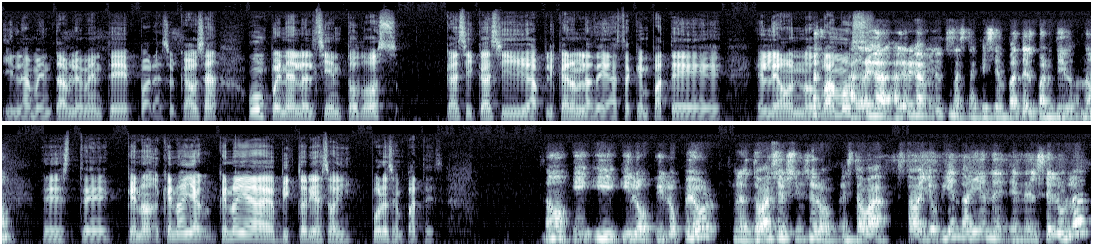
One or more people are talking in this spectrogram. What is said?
y lamentablemente para su causa un penal al 102, casi casi aplicaron la de hasta que empate el León nos vamos. agrega, agrega minutos hasta que se empate el partido, ¿no? Este, que no, que no haya, que no haya victorias hoy, puros empates. No, y, y, y, lo, y lo peor, te voy a ser sincero, estaba, estaba lloviendo ahí en el, en el celular,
